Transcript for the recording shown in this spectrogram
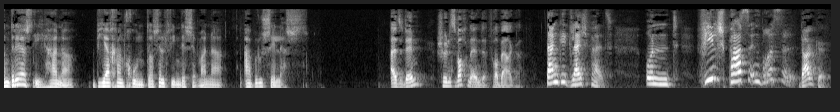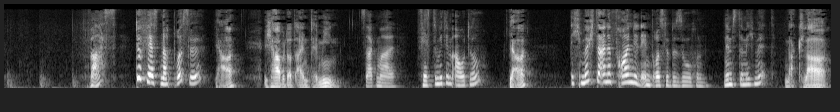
Andreas y Hannah viajan juntos el fin de semana a Bruselas. Also denn, schönes Wochenende, Frau Berger. Danke gleichfalls. Und viel Spaß in Brüssel. Danke. Was? Du fährst nach Brüssel? Ja, ich habe dort einen Termin. Sag mal, fährst du mit dem Auto? Ja? Ich möchte eine Freundin in Brüssel besuchen. Nimmst du mich mit? Na klar.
